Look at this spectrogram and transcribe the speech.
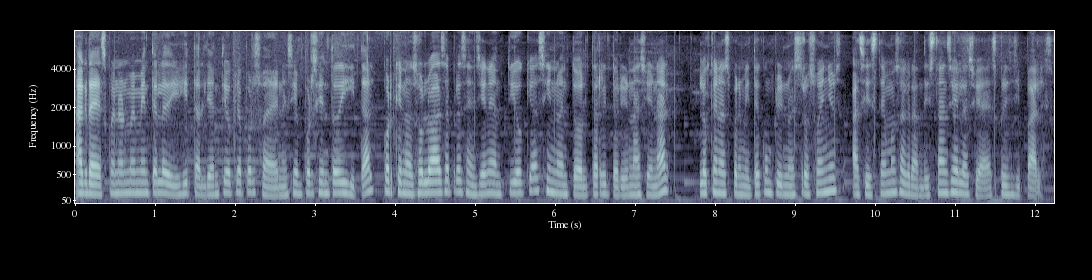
Agradezco enormemente a la Digital de Antioquia por su ADN 100% digital, porque no solo hace presencia en Antioquia, sino en todo el territorio nacional, lo que nos permite cumplir nuestros sueños, así estemos a gran distancia de las ciudades principales.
